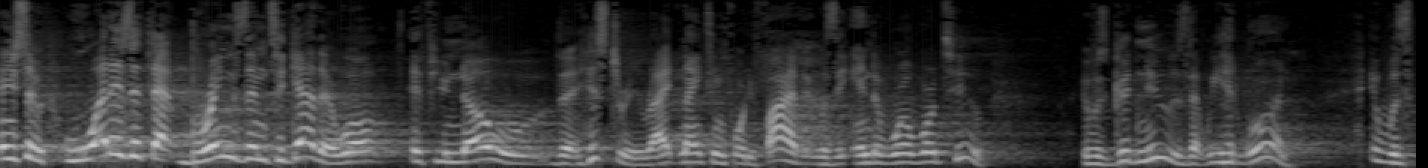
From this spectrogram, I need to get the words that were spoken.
And you say, what is it that brings them together? Well, if you know the history, right? 1945, it was the end of World War II. It was good news that we had won. It was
